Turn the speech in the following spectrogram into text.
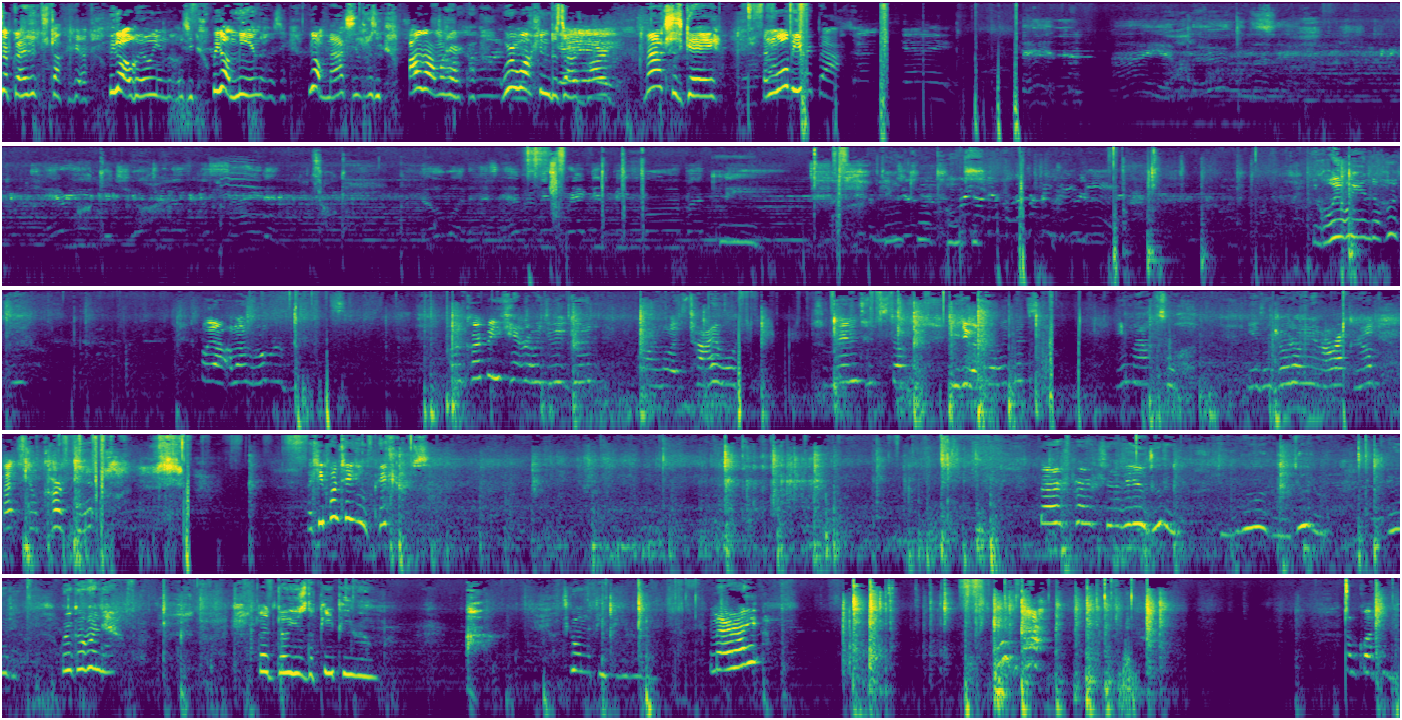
What's up, guys? It's Tucker here. We got Lily in the hoodie. We got me in the hoodie. We got Max in the hoodie. I got my haircut. We're walking to Bazaar Bar. Max is gay, and we'll be right back. Lily in the hoodie. Oh yeah, I'm on rollerblades. On carpet, you can't really do it good. On like tile, cement and stuff, you do it really good. Me and Max will either go down in a rec room, that's still carpet. I keep on taking pictures. We're going down. Let's go use the PP room. Let's go in the PP room. Am I right? A question.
